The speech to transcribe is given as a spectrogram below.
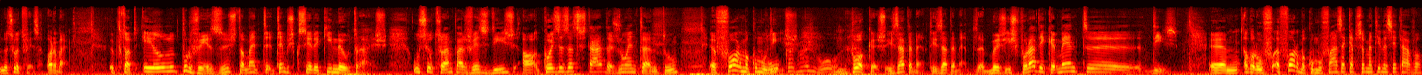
na sua defesa. Ora bem. Portanto, ele, por vezes, também temos que ser aqui neutrais. O Sr. Trump, às vezes, diz coisas acertadas. No entanto, a forma como Poucas, diz. Poucas, mas boas. Poucas, exatamente, exatamente. Mas esporadicamente diz. Um, agora, a forma como o faz é que é absolutamente inaceitável.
